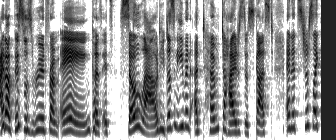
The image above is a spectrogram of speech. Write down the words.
I thought this was rude from Aang because it's so loud. He doesn't even attempt to hide his disgust. And it's just like,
